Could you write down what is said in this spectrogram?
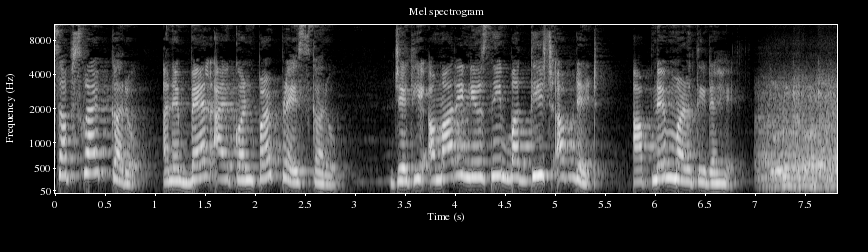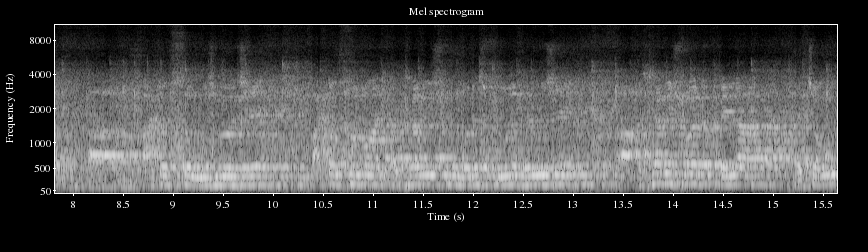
સબસ્ક્રાઇબ કરો અને બેલ આઇકોન પર પ્રેસ કરો. જેથી અમારી ન્યૂઝની બધી જ અપડેટ આપને મળતી રહે. પાટોત્સવ ઉજવ્યો છે. પાટોત્સવનું આજ અઠ્યાવીસમું વર્ષ પૂર્ણ થયું છે. અઠ્યાવીસ વર્ષ પહેલાં ચૌદ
